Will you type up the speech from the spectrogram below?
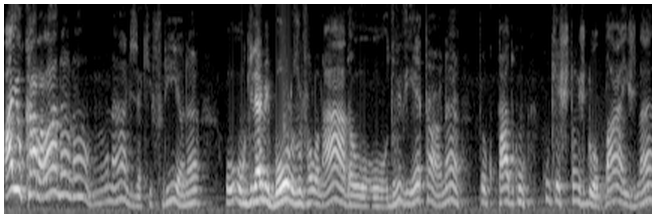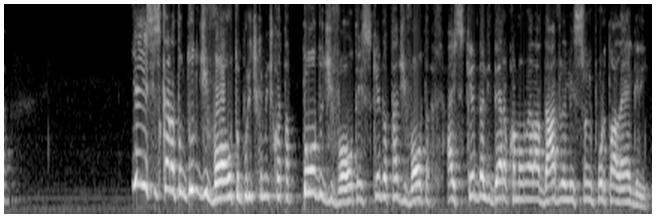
Aí o cara lá, não, não, análise aqui fria, né? O, o Guilherme Boulos não falou nada, o, o do Vivier tá, né, preocupado com, com questões globais, né? E aí esses caras estão tudo de volta, o politicamente correto tá todo de volta, a esquerda tá de volta, a esquerda lidera com a Manuela Dávila a eleição em Porto Alegre.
